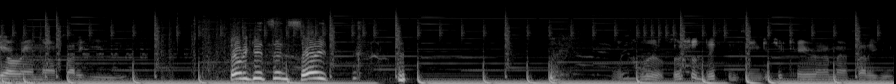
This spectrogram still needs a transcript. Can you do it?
Get your KRM ass out of here. Target's in sight! Like, for real, social distancing. Get your KRM ass out of here.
